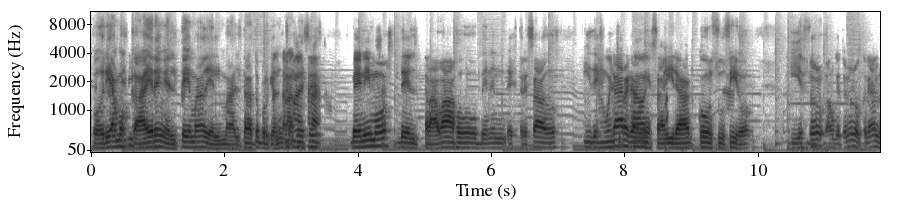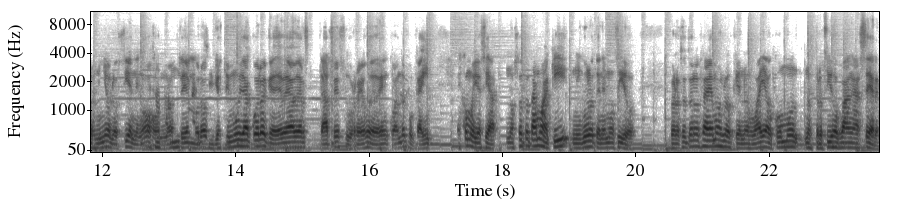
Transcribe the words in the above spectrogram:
podríamos caer en el tema del maltrato, porque muchas veces venimos del trabajo, vienen estresados y descargan esa ira con sus hijos. Y eso, aunque ustedes no lo crean, los niños lo sienten. Ojo, no estoy de acuerdo. Yo estoy muy de acuerdo que debe haber darse su rejo de vez en cuando, porque ahí es como yo decía, nosotros estamos aquí, ninguno tenemos hijos, pero nosotros no sabemos lo que nos vaya o cómo nuestros hijos van a hacer.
